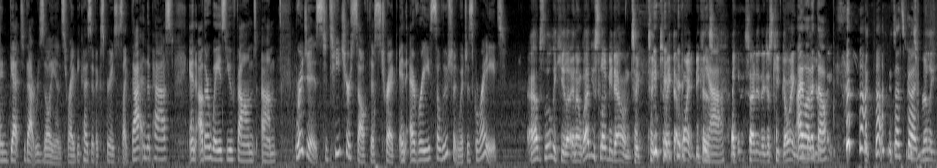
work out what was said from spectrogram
and get to that resilience right because of experiences like that in the past and other ways you found um, bridges to teach yourself this trick in every solution which is great Absolutely, Keela. And I'm glad you slowed me down to, to, to make that point because Yeah. I get excited and I just keep going. I love it, though. right. It- it's, That's It's good. really,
